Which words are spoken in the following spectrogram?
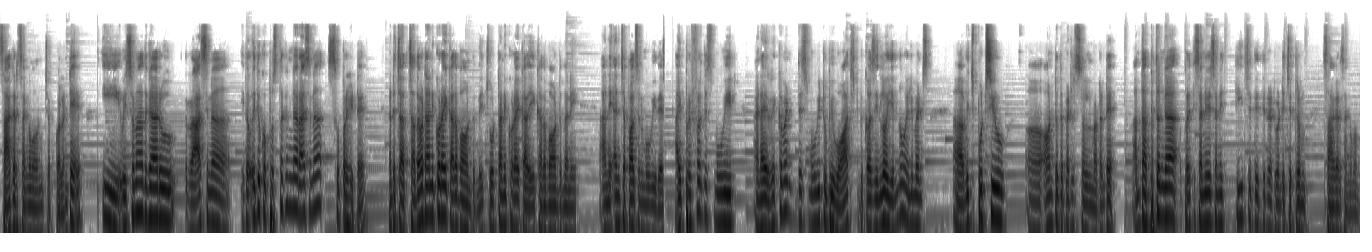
సాగర్ సంగమం అని చెప్పుకోవాలంటే ఈ విశ్వనాథ్ గారు రాసిన ఇది ఇది ఒక పుస్తకంగా రాసిన సూపర్ హిటే. అంటే చ- చదవటానికి కూడా ఈ కథ బాగుంటుంది చూడటానికి కూడా ఈ కథ ఈ కథ బాగుంటుందని అని అని చెప్పాల్సిన మూవీ ఇదే. I prefer this movie and I recommend this movie to be watched because ఇందులో ఎన్నో elements which puts you on to the pedestal అనమాట అంటే అంత అద్భుతంగా ప్రతి సన్నివేశాన్ని తీర్చిదిద్దినటువంటి చిత్రం సాగర్ సంగమం.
